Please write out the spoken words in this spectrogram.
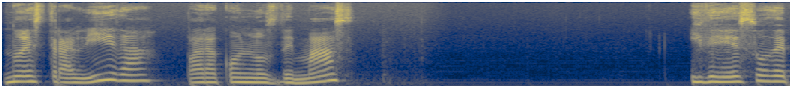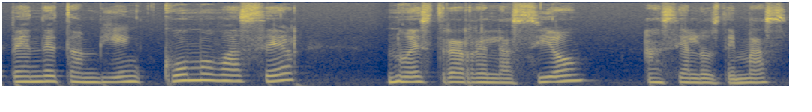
nuestra vida, para con los demás. Y de eso depende también cómo va a ser nuestra relación hacia los demás.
